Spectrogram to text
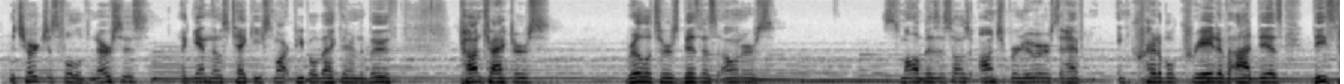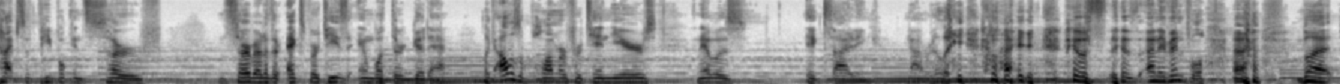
The church is full of nurses, again, those techie, smart people back there in the booth, contractors, realtors, business owners, small business owners, entrepreneurs that have incredible creative ideas. These types of people can serve and serve out of their expertise and what they're good at. Like I was a plumber for 10 years and it was exciting. Not really. like it was, it was uneventful. But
